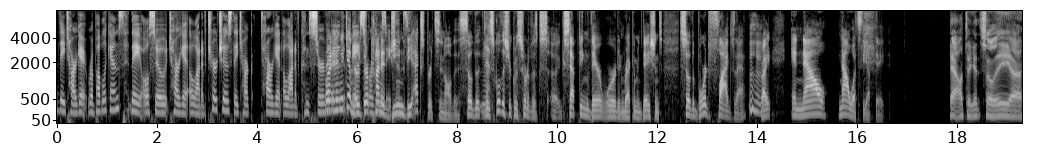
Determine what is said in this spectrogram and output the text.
they target Republicans. They also target a lot of churches. They tar- target a lot of conservative. Right, and again, they're, they're kind of deemed the experts in all this. So the, Yeah. the school district was sort of ex- uh, accepting their word and recommendations. So the board flags that, Mhm. right? And now, now what's the update? Yeah, I'll take it. So the uh,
